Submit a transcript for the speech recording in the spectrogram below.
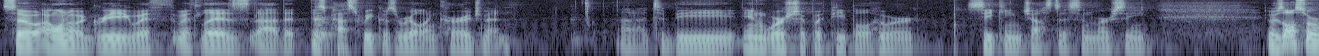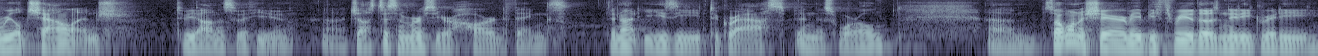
So I want to agree with, with Liz uh, that this past week was a real encouragement uh, to be in worship with people who are seeking justice and mercy. It was also a real challenge, to be honest with you. Uh, justice and mercy are hard things. They're not easy to grasp in this world. Um, so I want to share maybe three of those nitty gritty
